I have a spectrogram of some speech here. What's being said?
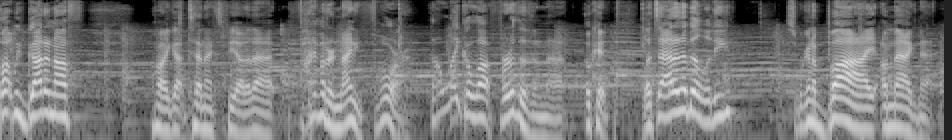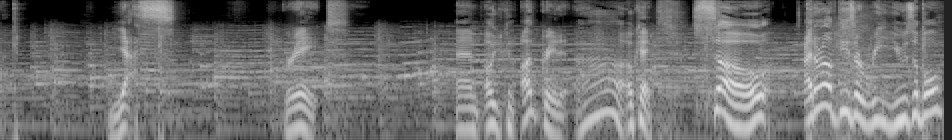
But we've got enough. Oh, I got 10 XP out of that. 594. Not like a lot further than that. Okay, let's add an ability. So we're going to buy a magnet. Yes. Great. And, oh, you can upgrade it. Oh, okay. So, I don't know if these are reusable,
